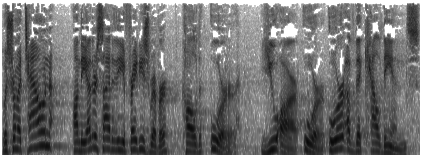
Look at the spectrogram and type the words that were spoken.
was from a town on the other side of the Euphrates River called Ur. U-R, Ur, Ur of the Chaldeans.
